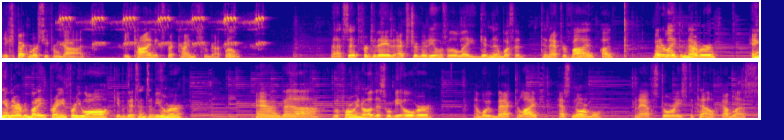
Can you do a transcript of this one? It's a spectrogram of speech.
expect mercy from God. Be kind, expect kindness from God. Well, that's it for today's extra video. It was a little late getting it. Was it 10 after 5? But better late than never. Hang in there, everybody. Praying for you all. Keep a good sense of humor. And uh, before we know it, this will be over. And we'll be back to life as normal. And I have stories to tell. God bless.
